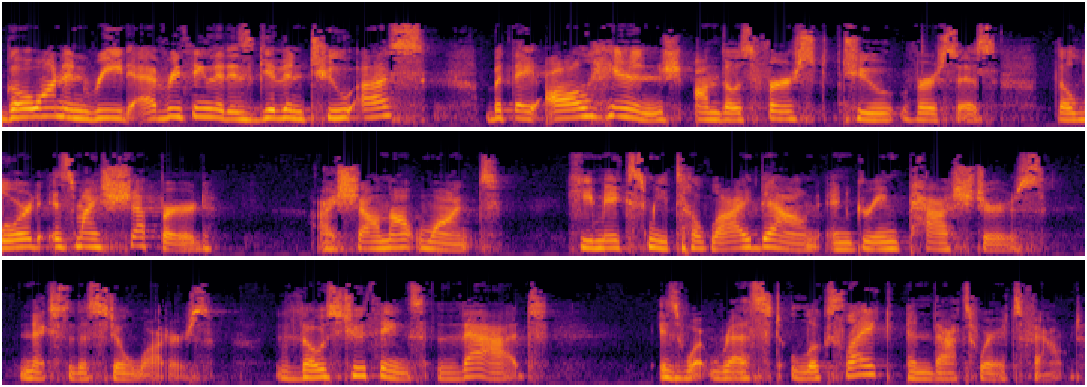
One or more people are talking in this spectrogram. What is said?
go on and read everything that is given to us, but they all hinge on those first two verses. The Lord is my shepherd. I shall not want. He makes me to lie down in green pastures next to the still waters. Those two things, that is what rest looks like and that's where it's found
